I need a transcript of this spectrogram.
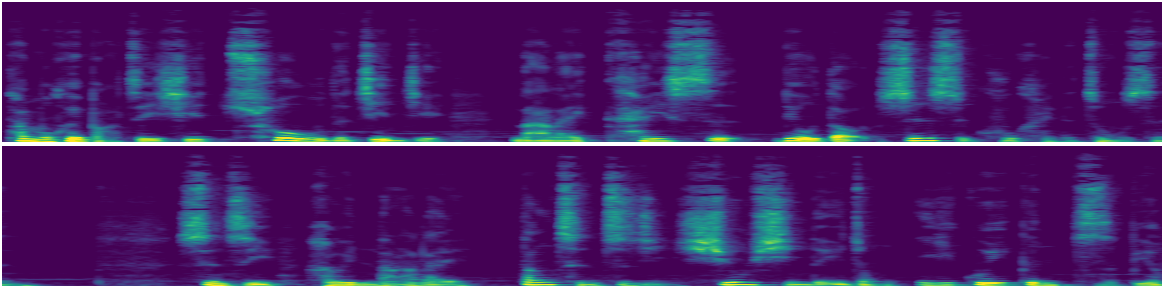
他们会把这些错误的见解拿来开示六道生死苦海的众生，甚至于还会拿来当成自己修行的一种依规跟指标。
